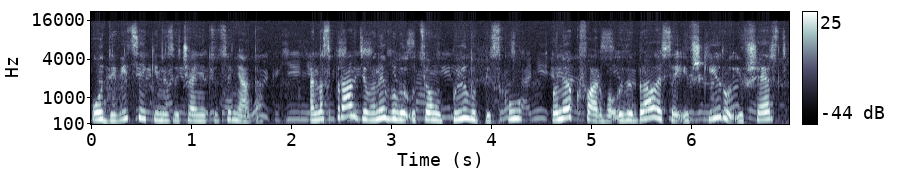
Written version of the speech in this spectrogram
о, дивіться, які незвичайні цуценята. А насправді вони були у цьому пилу, піску. Вони як фарба увібралися і в шкіру, і в шерсть.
